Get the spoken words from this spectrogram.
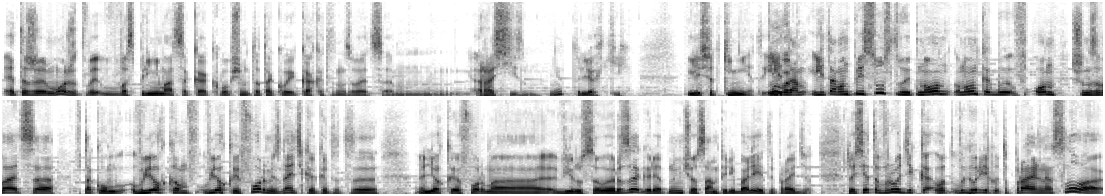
Это же может восприниматься как, в общем-то, такой, как это называется, расизм, нет, легкий. Или все-таки нет? Или, Ну, вот- там, или там он присутствует, но он, но он как бы, он, что называется, в таком, в, легком, в легкой форме, знаете, как этот, э, легкая форма вируса ОРЗ, говорят, ну ничего, сам переболеет и пройдет. То есть это вроде как, вот вы говорили какое-то правильное слово,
